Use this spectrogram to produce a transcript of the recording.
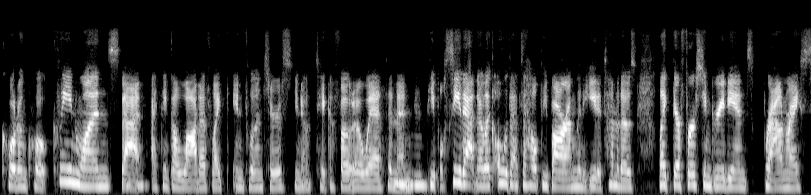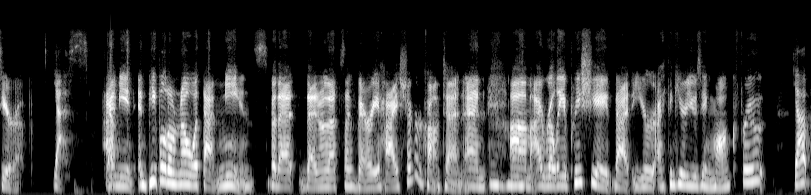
quote unquote clean ones that mm-hmm. I think a lot of like influencers, you know, take a photo with and then mm-hmm. people see that and they're like, oh, that's a healthy bar. I'm going to eat a ton of those. Like their first ingredients, brown rice syrup. Yes. Yep. I mean, and people don't know what that means, but that, that I know that's like very high sugar content. And mm-hmm. um, I really appreciate that you're, I think you're using monk fruit. Yep.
